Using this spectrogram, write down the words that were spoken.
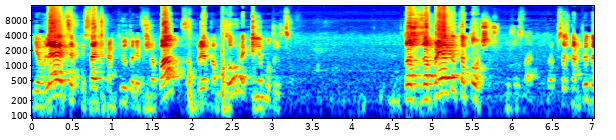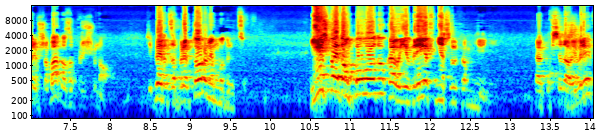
Является писать в компьютере в шаббат запретом Торы или мудрецов? Потому что запрет это точно, что нужно знать. Записать в компьютере в шаббат запрещено. Теперь запрет Торы или мудрецов? Есть по этому поводу, как у евреев, несколько мнений. Как и всегда у евреев.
